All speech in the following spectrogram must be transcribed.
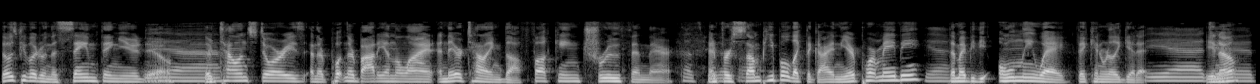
Those people are doing the same thing you do. Yeah. They're telling stories and they're putting their body on the line and they're telling the fucking truth in there. That's and for some people, like the guy in the airport, maybe, Yeah. that might be the only way they can really get it. Yeah, dude. You know?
